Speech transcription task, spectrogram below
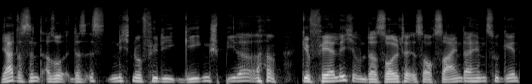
Ja, das sind also, das ist nicht nur für die Gegenspieler gefährlich und das sollte es auch sein, dahin zu gehen,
